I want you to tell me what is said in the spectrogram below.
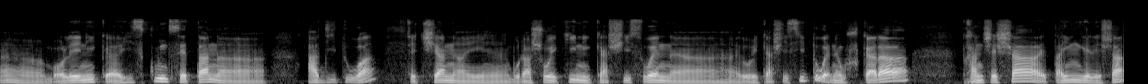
Uh, Bolenik uh, hizkuntzetan uh, aditua, Zetxean e, burasoekin ikasi zuen eh, edo ikasi zituen Euskara, Frantsesa eta Ingelesa.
